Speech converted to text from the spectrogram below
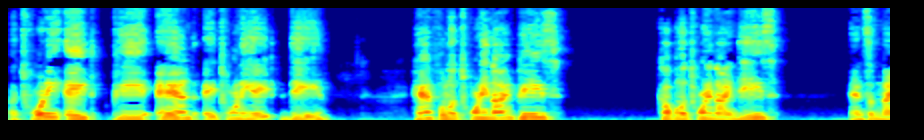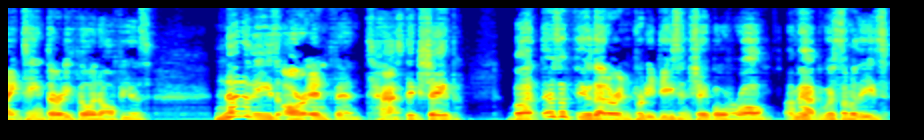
a 28P, and a 28D, handful of 29Ps, couple of 29Ds, and some 1930 Philadelphias. None of these are in fantastic shape, but there's a few that are in pretty decent shape overall. I'm happy with some of these.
